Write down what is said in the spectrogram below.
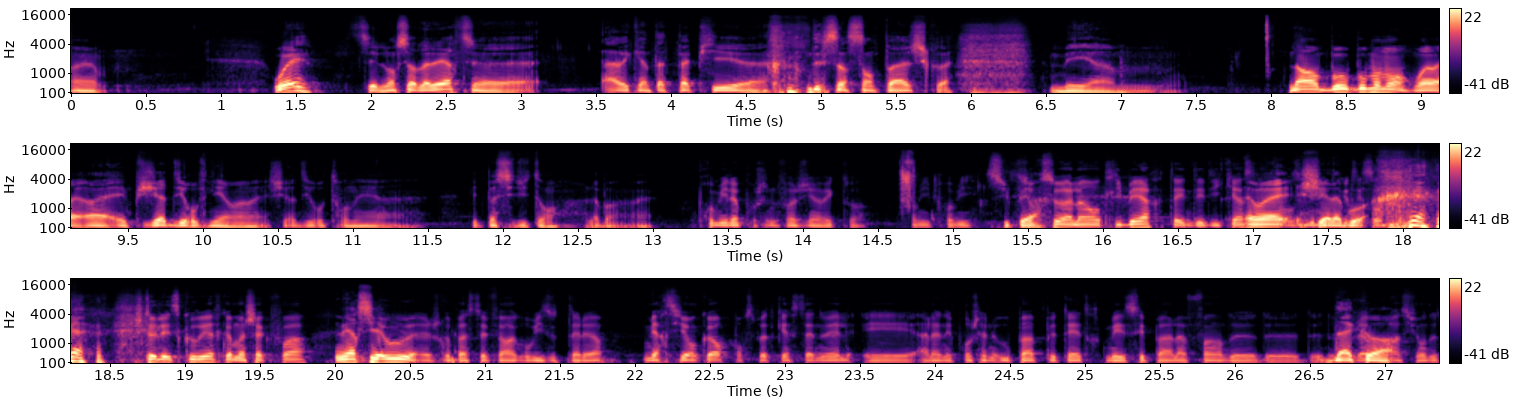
Ouais, ouais c'est le lanceur d'alerte euh, avec un tas de papier euh, de 500 pages quoi. Mais euh, Non, beau, beau moment, ouais, ouais, ouais. Et puis j'ai hâte d'y revenir, j'ai hâte d'y retourner et de passer du temps là-bas. Promis, la prochaine fois, je viens avec toi. Promis, promis. Super. Sur ce, Alain, on te libère. T'as une dédicace. Ouais, Dans 11 je suis à la bourre. je te laisse courir comme à chaque fois. Merci à vous. euh, je repasse te faire un gros bisou tout à l'heure. Merci encore pour ce podcast annuel et à l'année prochaine ou pas, peut-être, mais c'est pas la fin de, de, de, de D'accord. de.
